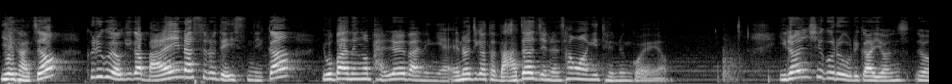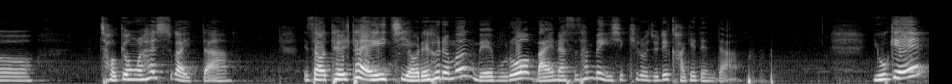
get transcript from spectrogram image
이해가죠? 그리고 여기가 마이너스로 돼 있으니까 요 반응은 발열 반응이야. 에너지가 더 낮아지는 상황이 되는 거예요. 이런 식으로 우리가 연, 어, 적용을 할 수가 있다. 그래서 델타 H 열의 흐름은 외부로 마이너스 320kJ이 가게 된다. 요게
